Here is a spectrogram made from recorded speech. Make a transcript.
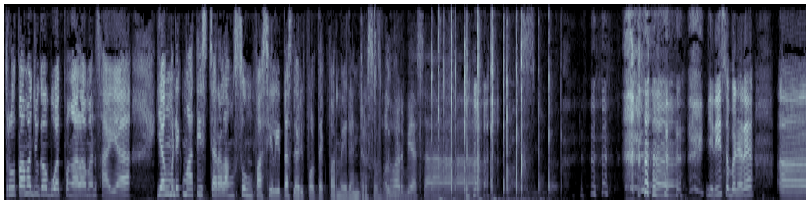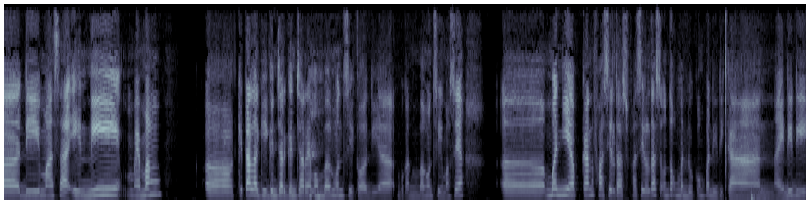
terutama juga buat pengalaman saya yang menikmati secara langsung fasilitas dari Poltek Parmedan tersebut. Luar biasa. Jadi sebenarnya eh, di masa ini memang eh, kita lagi gencar-gencarnya membangun sih kalau dia bukan membangun sih maksudnya eh, menyiapkan fasilitas-fasilitas untuk mendukung pendidikan. Nah ini di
